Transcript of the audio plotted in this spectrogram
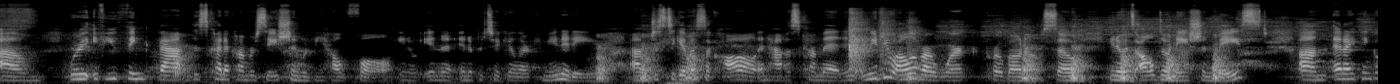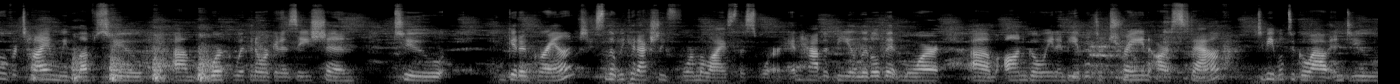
um, where if you think that this kind of conversation would be helpful, you know, in a, in a particular community, um, just to give us a call and have us come in. And we do all of our work pro bono, so you know, it's all donation based. Um, and I think over time we'd love to um, work with an organization to get a grant so that we could actually formalize this work and have it be a little bit more um, ongoing and be able to train our staff to be able to go out and do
